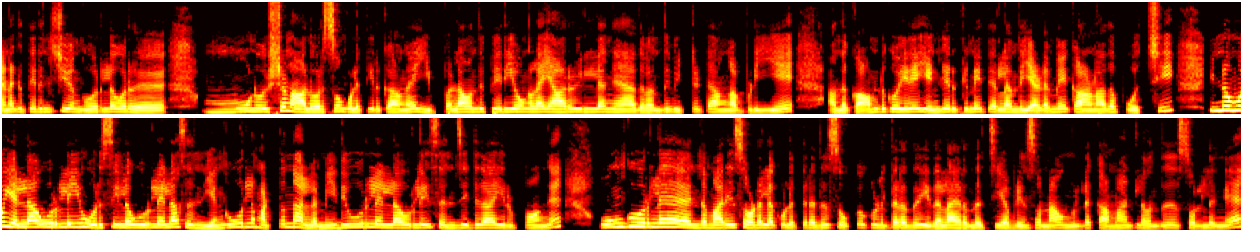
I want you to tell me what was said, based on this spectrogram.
எனக்கு தெரிஞ்சு எங்கள் ஊரில் ஒரு மூணு வருஷம் நாலு வருஷம் கொளுத்திருக்காங்க. இப்போல்லாம் வந்து பெரியவங்களாம் யாரும் இல்லைங்க. அதை வந்து விட்டுட்டாங்க அப்படியே. அந்த காம்பு கோயிலே எங்கே இருக்குன்னே தெரில அந்த இடமே காணாத போச்சு. இன்னமும் எல்லா ஊர்லேயும் ஒரு சில ஊர்லலாம் செஞ்சு எங்கள் ஊரில் மட்டும்தான் இல்லை. மீதி ஊரில் எல்லா ஊர்லேயும் செஞ்சுட்டு தான் இருப்பாங்க. உங்கள் ஊரில் இந்த மாதிரி சொடலை கொளுத்துறது சொக்கை கொளுத்துறது இதெல்லாம் இருந்துச்சு அப்படின்னு சொன்னால் உங்கள்கிட்ட கமெண்ட்டில் வந்து சொல்லுங்கள்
